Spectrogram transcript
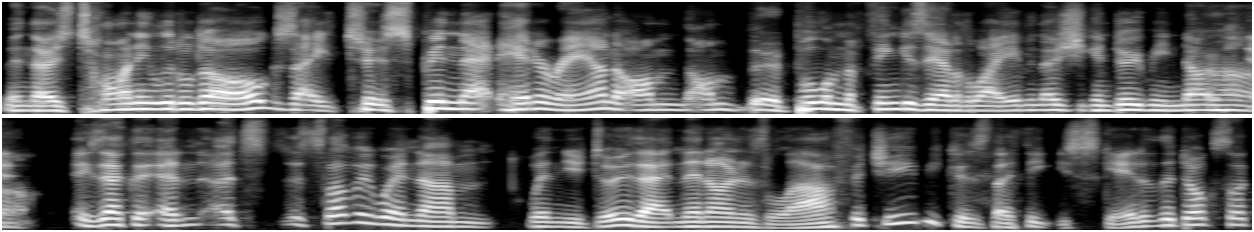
when those tiny little dogs they to spin that head around. I'm I'm pulling the fingers out of the way, even though she can do me no harm. Exactly, and it's it's lovely when um when you do that, and then owners laugh at you because they think you're scared of the dogs. Like,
